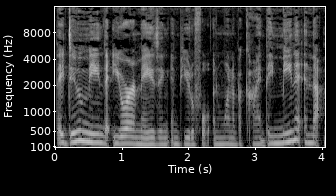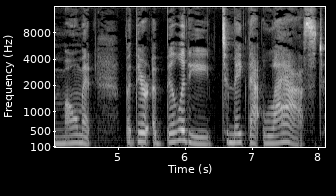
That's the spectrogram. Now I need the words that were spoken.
They do mean that you are amazing and beautiful and one of a kind. They mean it in that moment, but their ability to make that last.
